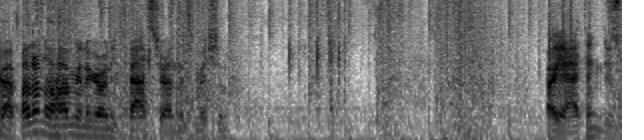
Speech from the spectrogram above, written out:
Crap, I don't know how I'm gonna go any faster on this mission. Oh yeah, I think just...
